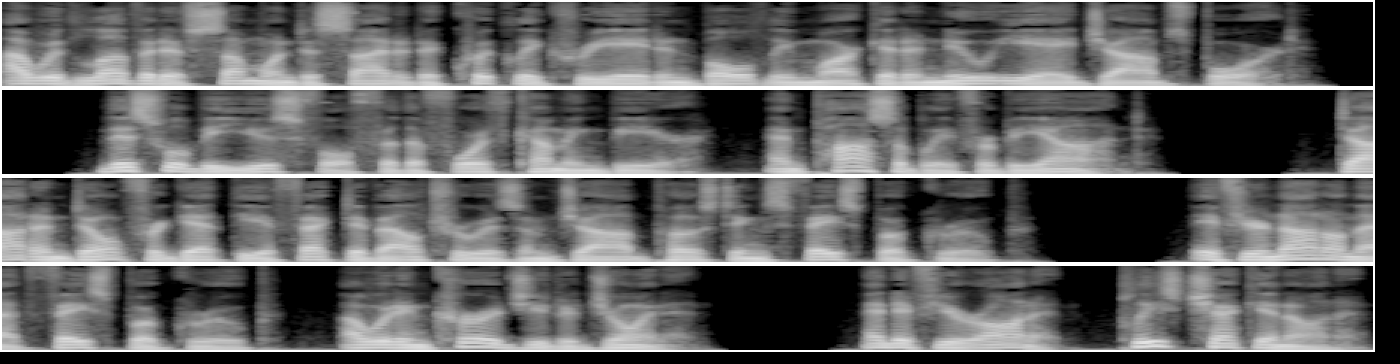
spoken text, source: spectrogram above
I would love it if someone decided to quickly create and boldly market a new EA jobs board. This will be useful for the forthcoming BEAHR, and possibly for beyond. And don't forget the Effective Altruism Job Postings Facebook group. If you're not on that Facebook group, I would encourage you to join it. And if you're on it, please check in on it.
